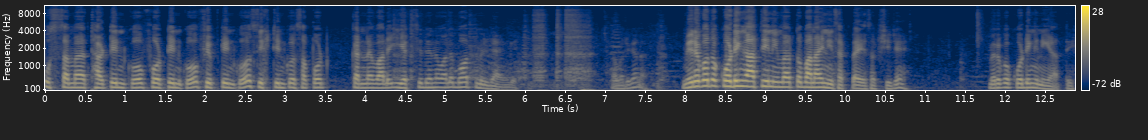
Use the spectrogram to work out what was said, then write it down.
उस समय थर्टीन को फोर्टीन को फिफ्टीन को सिक्सटीन को सपोर्ट करने वाले ई देने वाले बहुत मिल जाएँगे। समझ गए ना? मेरे को तो कोडिंग आती नहीं, मैं तो बना ही नहीं सकता ये सब चीज़ें। मेरे को कोडिंग नहीं आती।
